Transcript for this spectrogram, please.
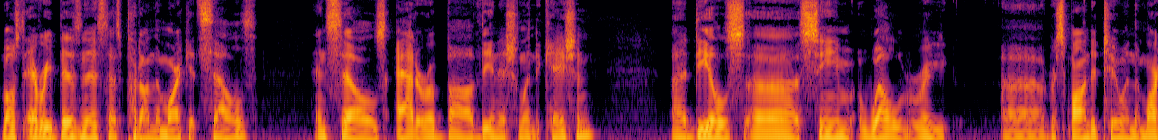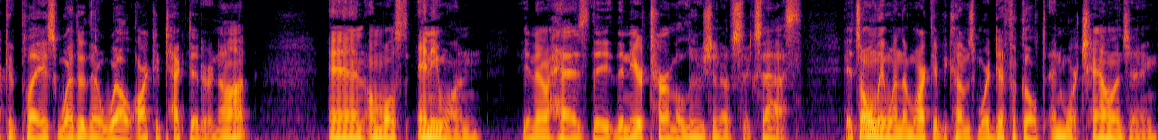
most every business that's put on the market sells and sells at or above the initial indication. Uh, deals uh, seem well re, uh, responded to in the marketplace, whether they're well architected or not. And almost anyone, you know, has the, the near term illusion of success. It's only when the market becomes more difficult and more challenging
